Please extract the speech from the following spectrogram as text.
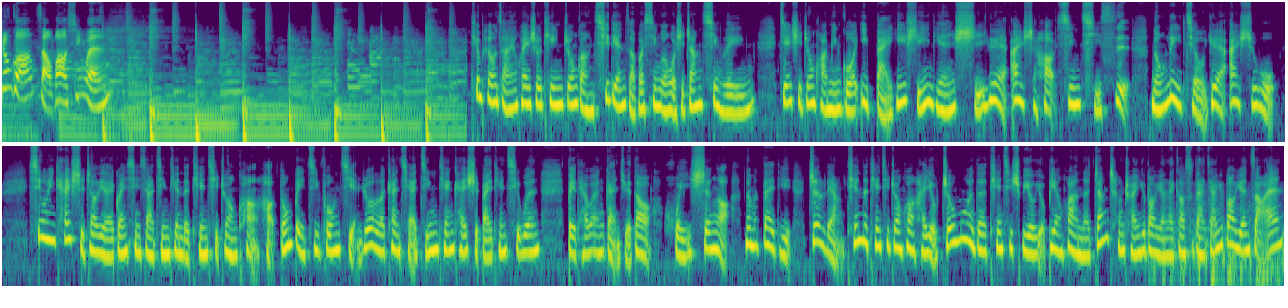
中广早报新闻。听众朋友早安，欢迎收听中广七点早报新闻，我是张庆玲。今天是中华民国一百一十一年十月二十号，星期四，农历九月二十五。新闻一开始，照例来关心一下今天的天气状况。好，东北季风减弱了，看起来今天开始白天气温北台湾感觉到回升哦。那么到底这两天的天气状况，还有周末的天气是不是又有变化呢？张成传预报员来告诉大家，预报员早安。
